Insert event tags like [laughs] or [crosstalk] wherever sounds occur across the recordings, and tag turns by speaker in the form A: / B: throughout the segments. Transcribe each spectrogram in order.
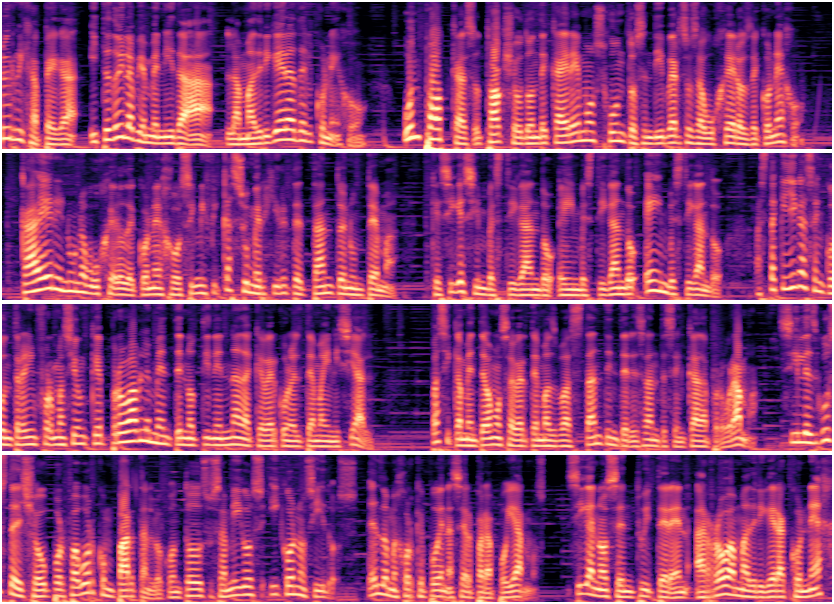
A: Soy Rija Pega y te doy la bienvenida a La Madriguera del Conejo, un podcast o talk show donde caeremos juntos en diversos agujeros de conejo. Caer en un agujero de conejo significa sumergirte tanto en un tema que sigues investigando e investigando e investigando hasta que llegas a encontrar información que probablemente no tiene nada que ver con el tema inicial. Básicamente vamos a ver temas bastante interesantes en cada programa. Si les gusta el show, por favor compártanlo con todos sus amigos y conocidos. Es lo mejor que pueden hacer para apoyarnos. Síganos en Twitter en arroba madrigueraconej.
